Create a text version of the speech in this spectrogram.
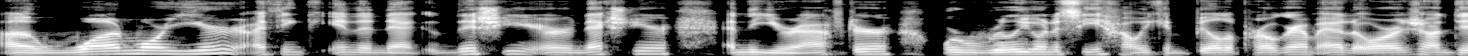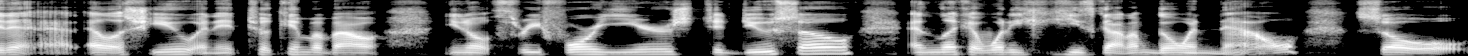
uh, one more year. I think in the next this year or next year and the year after, we're really going to see how he can build a program. Ed Orgeron did it at LSU, and it took him about you know three four years to do so. And look at what he, he's got him going now. So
